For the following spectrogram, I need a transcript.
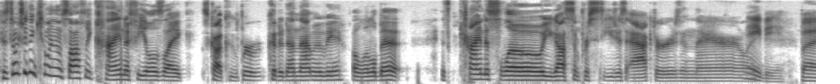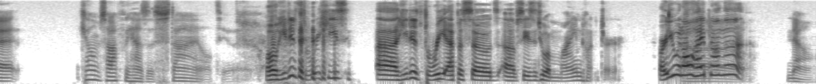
Because don't you think Killing Them Softly kind of feels like Scott Cooper could have done that movie a little bit? It's kind of slow. You got some prestigious actors in there. like- maybe. But Kill Him Softly has a style to it. Oh, he did three. he's uh he did three episodes of season two of Mindhunter. Are you at all hyped on that? Uh, No.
